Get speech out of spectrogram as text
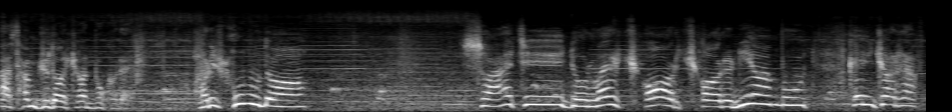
از هم جداشان بکنه. حالش خوب بود. ساعت دورور چهار چهار هم بود که اینجا رفت.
